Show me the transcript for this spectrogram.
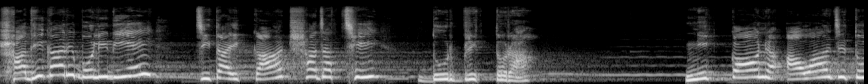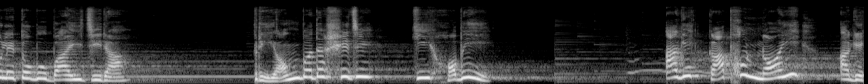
স্বাধিকার বলি দিয়ে চিতায় কাঠ সাজাচ্ছে দুর্বৃত্তরা। নিক্কন আওয়াজ তোলে তবু বাইজিরা। প্রিয়ঙ্বদা সেজে কি হবে? আগে কাফন নয়, আগে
